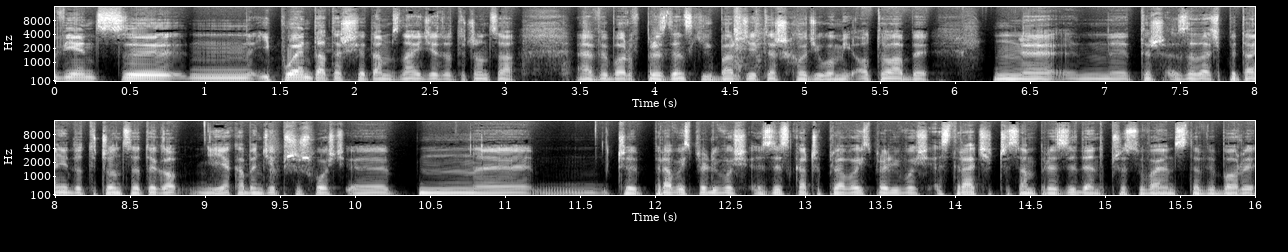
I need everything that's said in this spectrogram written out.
więc mm, i puenta też się tam znajdzie dotycząca wyborów prezydenckich. Bardziej też chodziło mi o to, aby też zadać pytanie dotyczące tego, jaka będzie przyszłość, czy Prawo i Sprawiedliwość zyska, czy Prawo i Sprawiedliwość straci, czy sam prezydent przesuwając te wybory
